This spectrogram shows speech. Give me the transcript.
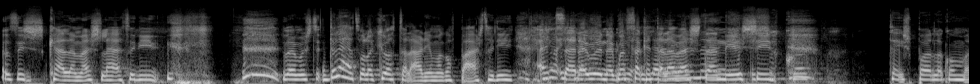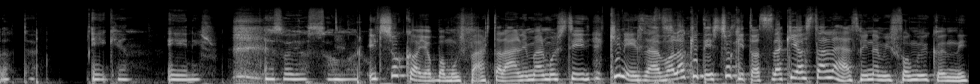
Az is kellemes lehet, hogy így... De, most, de lehet valaki ott találja meg a párt, hogy így egyszerre igen, ülnek be fekete levest tenni, és, és így... akkor te is parlagon maradtál. Igen, én is. Ez olyan szomorú. Itt sokkal jobb amúgy párt találni, mert most így kinézel valakit, és csokit adsz neki, aztán lehet, hogy nem is fog működni.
